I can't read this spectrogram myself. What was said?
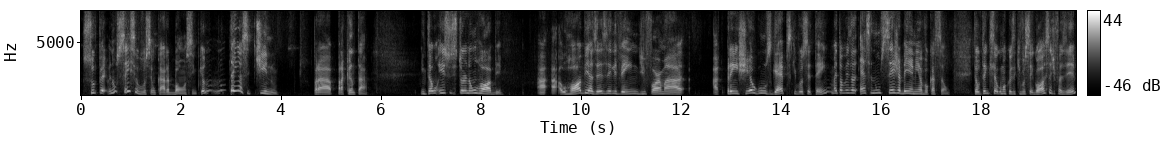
super. Não sei se eu vou ser um cara bom assim, porque eu não tenho esse tino para cantar. Então isso se tornou um hobby. A, a, o hobby às vezes ele vem de forma a, a, preencher alguns gaps que você tem, mas talvez essa não seja bem a minha vocação. Então tem que ser alguma coisa que você gosta de fazer,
